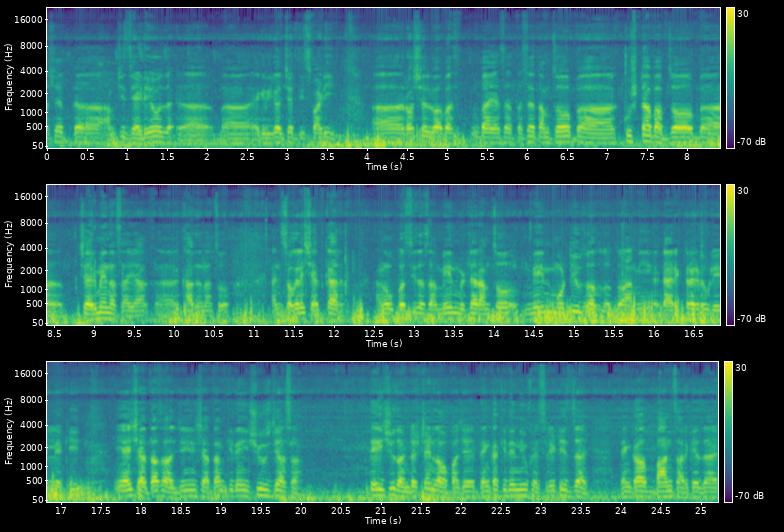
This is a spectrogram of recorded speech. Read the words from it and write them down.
तशेंच आमची झेडीओ एग्रीकल्चर तिसवाडी रोशल बाब बाय आसा तशेंच आमचो कुश्टा बाब जो चेअरमॅन आसा ह्या खाजनाचो आनी सगळे शेतकार हांगा उपस्थित आसा. मेन म्हटल्यार आमचो मेन मोटीव जो आसलो तो आमी डायरेक्टरा कडेन उलयल्ले की हे शेत आसा जी शेतान कितें इश्यूज जे आसा ते इश्यूज अंडरस्टँड जावपाचे. तांकां कितें न्यू फेसिलिटीज जाय तांकां बांद सारके जाय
